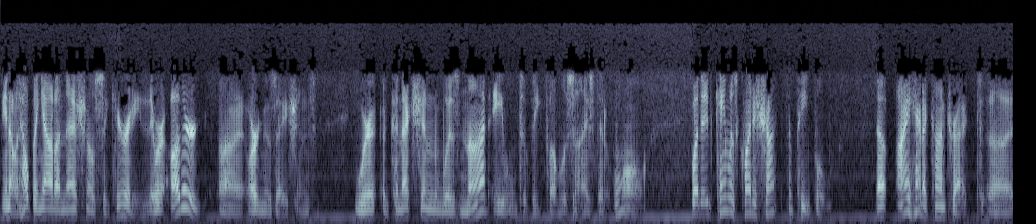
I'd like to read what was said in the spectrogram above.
you know, helping out on national security. There were other uh, organizations where a connection was not able to be publicized at all, but it came as quite a shock to people. Uh, I had a contract uh,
